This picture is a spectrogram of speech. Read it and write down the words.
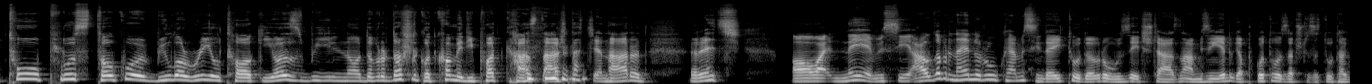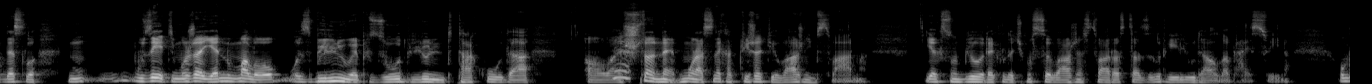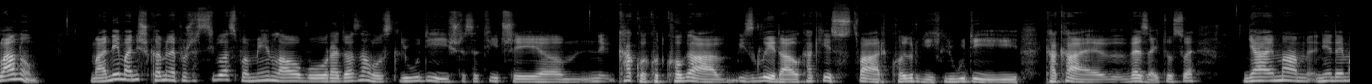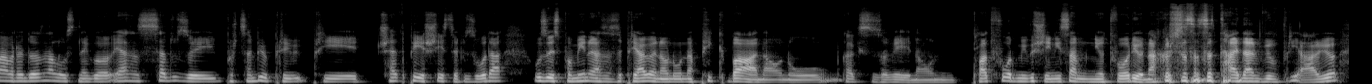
To plus toliko je bilo real talk i ozbiljno. Dobrodošli kod komedi podcasta, a šta će narod reći? Ovaj, ne, mislim, ali dobro, na jednu ruku ja mislim da je i to dobro uzeti šta ja znam. Mislim, jebi ga pogotovo zato što se tu tako desilo uzeti možda jednu malo ozbiljniju epizodu, ljuljnut tako da, ovaj, što ne, mora se nekad pričati o važnim stvarima. Iako smo bili rekli da ćemo sve važne stvari ostati za drugi ljude, ali dobra je svina. Uglavnom, Ma nema ništa kod pošto si bila spomenula ovu radoznalost ljudi što se tiče um, kako je kod koga izgleda, ali kakve su stvari kod drugih ljudi i kakva je veza i to sve. Ja imam, nije da imam radoznalost, nego ja sam se sad uzeo i, pošto sam bio pri, pri 4, 5, 6 epizoda, uzeo i spomenuo, ja sam se prijavio na onu, na Pikba, na onu, kako se zove, na onu platformi, više nisam ni otvorio nakon što sam se taj dan bio prijavio. Uh,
